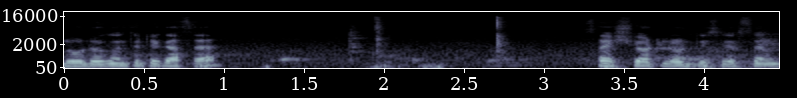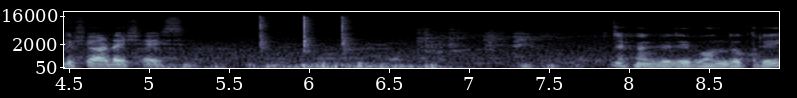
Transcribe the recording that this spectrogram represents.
লোডও কিন্তু ঠিক আছে। চারশো আট লোড দিচ্ছে দেখছেন? দুশো আড়াইশ আইসি এখন যদি বন্ধ করি,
